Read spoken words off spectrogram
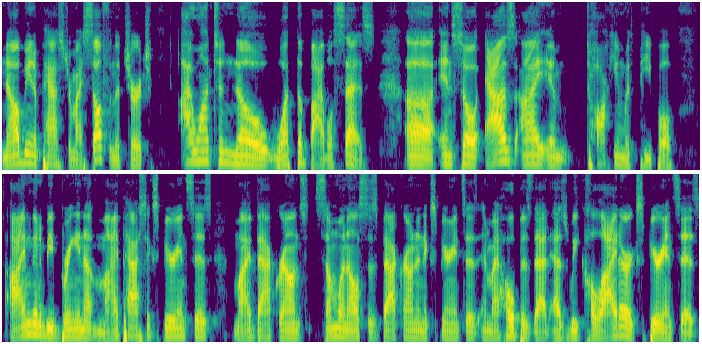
now being a pastor myself in the church, I want to know what the Bible says. Uh, and so as I am talking with people, I'm going to be bringing up my past experiences, my backgrounds, someone else's background and experiences. And my hope is that as we collide our experiences,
